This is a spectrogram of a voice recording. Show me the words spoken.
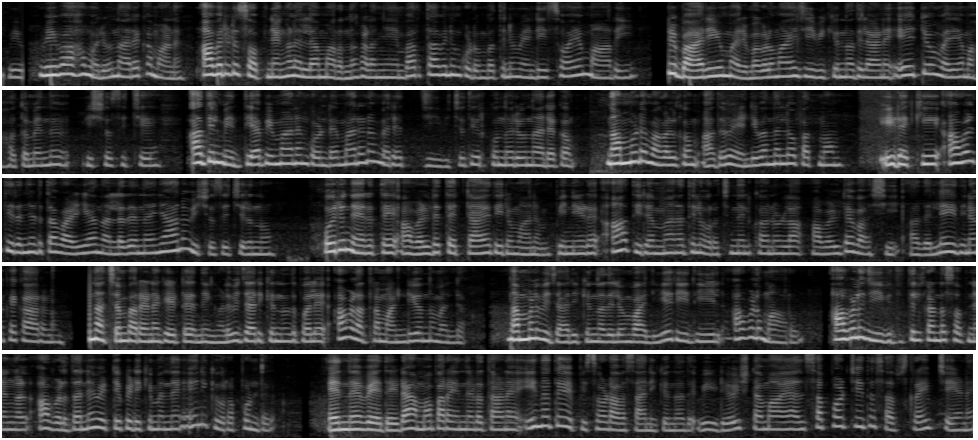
വിവാഹം ഒരു നരകമാണ്. അവരുടെ സ്വപ്നങ്ങളെല്ലാം മറന്നു കളഞ്ഞ് ഭർത്താവിനും കുടുംബത്തിനും വേണ്ടി സ്വയം മാറി. ഒരു ഭാര്യയും മരുമകളുമായി ജീവിക്കുന്നതിലാണ് ഏറ്റവും വലിയ മഹത്വമെന്ന് വിശ്വസിച്ച് അതിൽ മിഥ്യാഭിമാനം കൊണ്ട് മരണം വരെ ജീവിച്ചു തീർക്കുന്നൊരു നരകം. നമ്മുടെ മകൾക്കും അത് വേണ്ടി വന്നല്ലോ പത്മം. ഇടയ്ക്ക് അവൾ തിരഞ്ഞെടുത്ത വഴിയാ നല്ലതെന്ന് ഞാനും വിശ്വസിച്ചിരുന്നു. ഒരു നേരത്തെ അവളുടെ തെറ്റായ തീരുമാനം പിന്നീട് ആ തീരുമാനത്തിൽ ഉറച്ചു നിൽക്കാനുള്ള അവളുടെ വാശി അതല്ലേ ഇതിനൊക്കെ കാരണം? എന്ന് അച്ഛൻ പറയണ കേട്ട് നിങ്ങൾ വിചാരിക്കുന്നത് പോലെ അവൾ അത്ര മണ്ടിയൊന്നുമല്ല. നമ്മൾ വിചാരിക്കുന്നതിലും വലിയ രീതിയിൽ അവൾ മാറും. അവൾ ജീവിതത്തിൽ കണ്ട സ്വപ്നങ്ങൾ അവൾ തന്നെ വെട്ടിപ്പിടിക്കുമെന്ന് എനിക്ക് ഉറപ്പുണ്ട്. എന്ന് വേദയുടെ അമ്മ പറയുന്നിടത്താണ് ഇന്നത്തെ എപ്പിസോഡ് അവസാനിക്കുന്നത്. വീഡിയോ ഇഷ്ടമായാൽ സപ്പോർട്ട് ചെയ്ത് സബ്സ്ക്രൈബ് ചെയ്യണേ.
